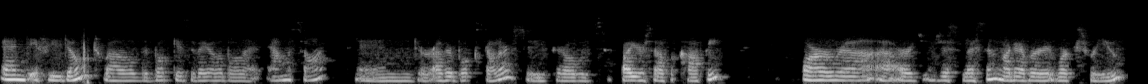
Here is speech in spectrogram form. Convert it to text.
And if you don't, well, the book is available at Amazon and or other booksellers, so you could always buy yourself a copy, or uh, or just listen, whatever it works for you.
